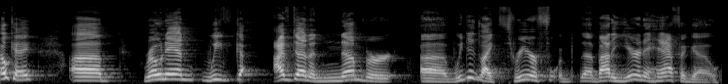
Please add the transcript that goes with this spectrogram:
Okay. Uh, Ronan, we've got, I've done a number, uh, we did like three or four, about a year and a half ago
